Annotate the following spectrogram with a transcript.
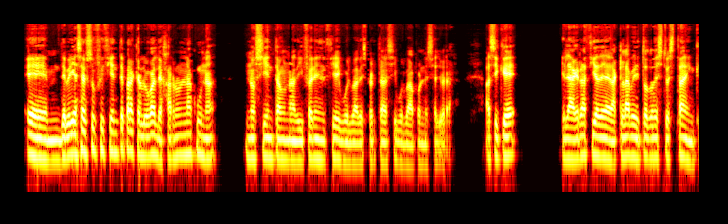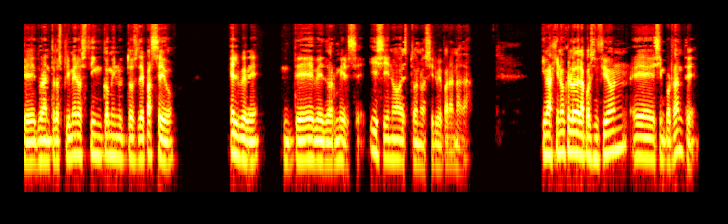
eh, debería ser suficiente para que luego al dejarlo en la cuna no sienta una diferencia y vuelva a despertarse y vuelva a ponerse a llorar. Así que la gracia de la clave de todo esto está en que durante los primeros cinco minutos de paseo, el bebé debe dormirse. Y si no, esto no sirve para nada. Imagino que lo de la posición es importante.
